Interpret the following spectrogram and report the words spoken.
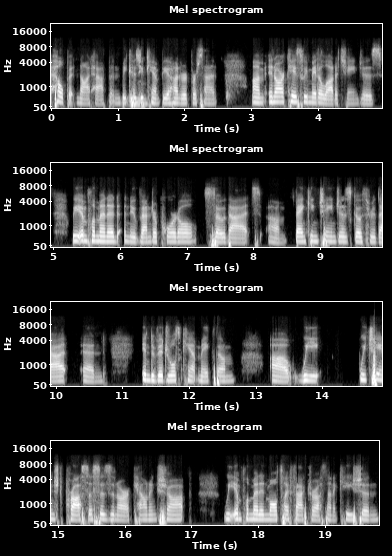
help it not happen because mm-hmm. you can't be 100%. Um, in our case, we made a lot of changes. We implemented a new vendor portal so that um, banking changes go through that and individuals can't make them. Uh, we we changed processes in our accounting shop. We implemented multi-factor authentication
